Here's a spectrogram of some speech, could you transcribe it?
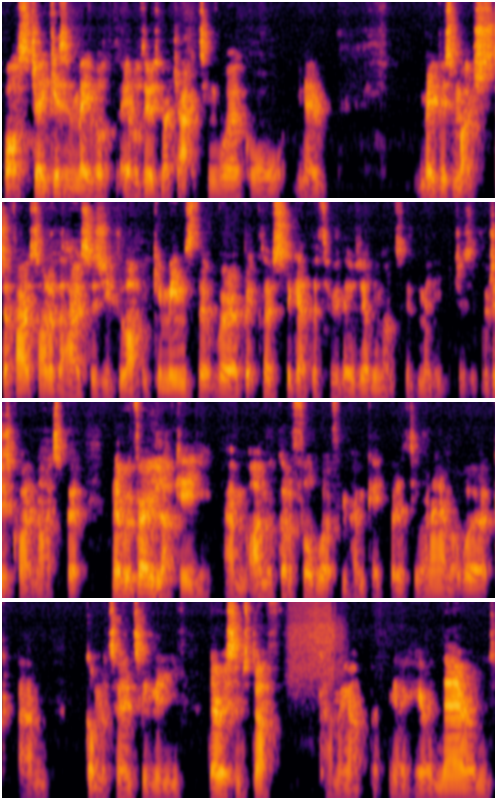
whilst Jake isn't able able to do as much acting work or you know maybe as much stuff outside of the house as you'd like, it means that we're a bit closer together through those early months with Millie, which is which is quite nice. But no, we're very lucky. Um, I've got a full work from home capability when I am at work. Um, got maternity leave. There is some stuff coming up, you know, here and there, and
